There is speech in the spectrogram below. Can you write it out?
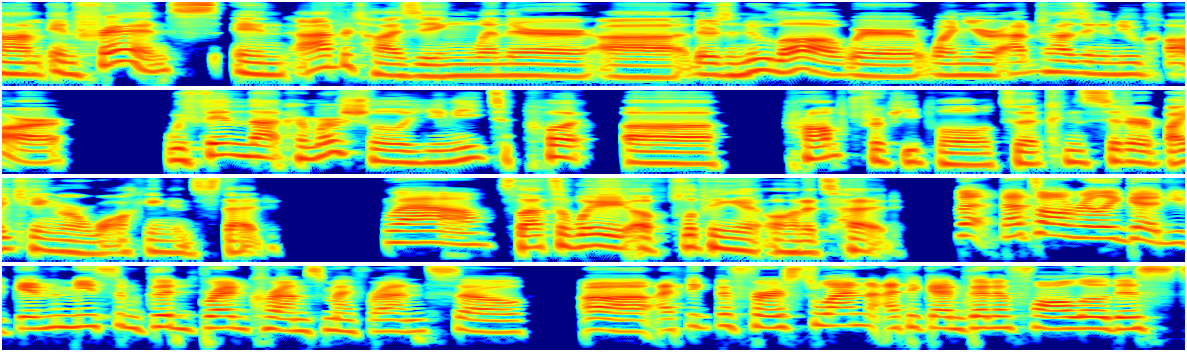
um, in France, in advertising, when there uh, there's a new law where when you're advertising a new car, within that commercial, you need to put a prompt for people to consider biking or walking instead. wow So that's a way of flipping it on its head. That that's all really good. You've given me some good breadcrumbs, my friend. So uh, I think the first one, I think I'm gonna follow this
